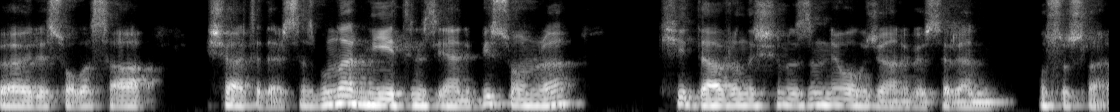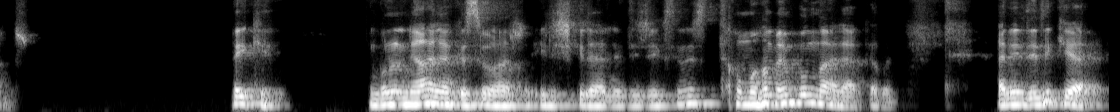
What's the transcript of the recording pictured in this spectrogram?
böyle sola sağa işaret edersiniz. Bunlar niyetiniz yani bir sonraki davranışınızın ne olacağını gösteren hususlardır. Peki, bunun ne alakası var ilişkilerle diyeceksiniz. Tamamen bununla alakalı. Hani dedik ya,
